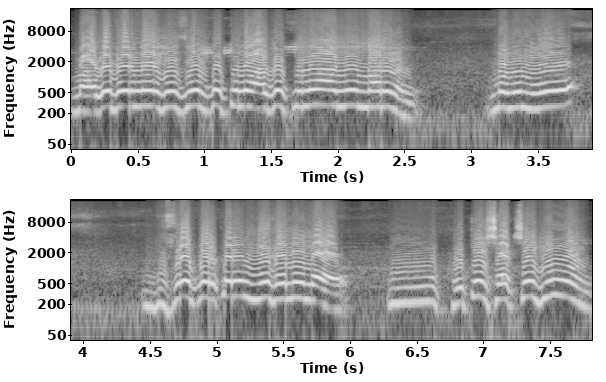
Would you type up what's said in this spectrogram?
मागे जर नाही घ्यायचे तर तुला अजून तुला आम्ही मारून म्हणून हे दुसरं प्रकरण हे झालेलं आहे. खोटे साक्ष घेऊन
